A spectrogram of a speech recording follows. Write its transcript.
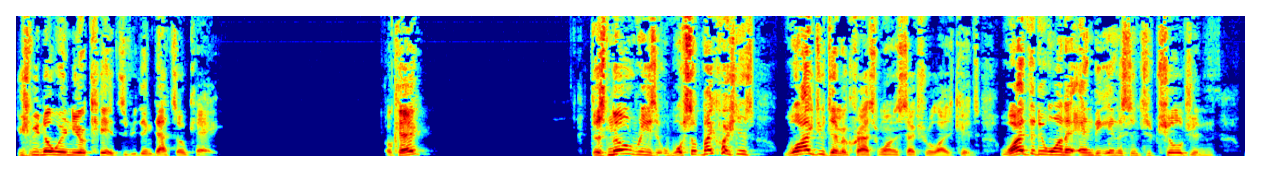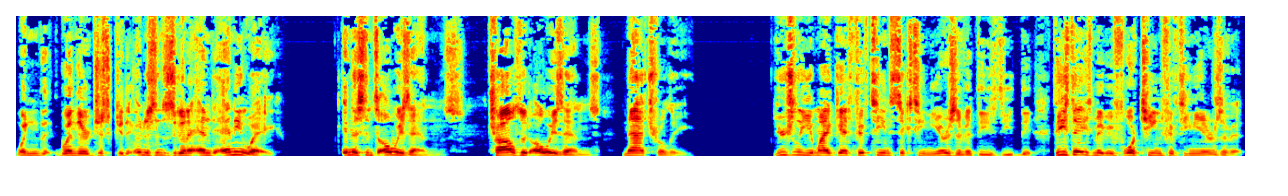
You should be nowhere near kids if you think that's okay. Okay? There's no reason. So my question is, why do Democrats want to sexualize kids? Why do they want to end the innocence of children when when they're just the innocence is going to end anyway. Innocence always ends. Childhood always ends naturally. Usually you might get 15, 16 years of it these these days maybe 14, 15 years of it.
